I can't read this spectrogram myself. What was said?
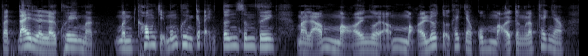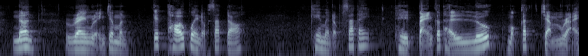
Và đây là lời khuyên mà mình không chỉ muốn khuyên các bạn tân sinh viên mà là ở mọi người ở mọi lứa tuổi khác nhau của mọi tầng lớp khác nhau nên rèn luyện cho mình cái thói quen đọc sách đó. Khi mà đọc sách ấy thì bạn có thể lướt một cách chậm rãi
